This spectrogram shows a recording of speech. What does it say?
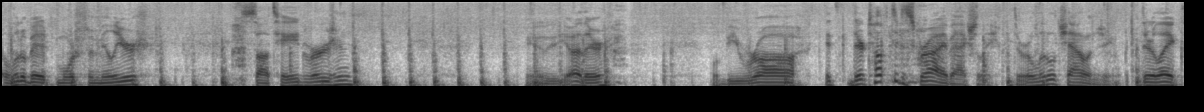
a little bit more familiar sauteed version. And the other will be raw. They're tough to describe, actually. They're a little challenging. They're like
